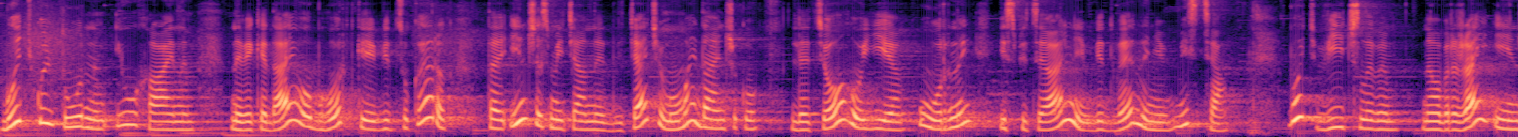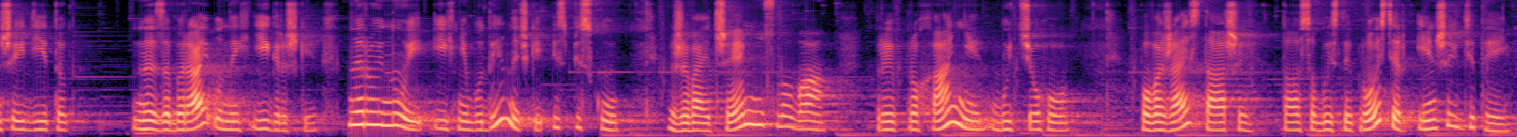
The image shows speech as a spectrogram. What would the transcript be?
Будь культурним і ухайним, не викидай обгортки від цукерок та інше сміття на дитячому майданчику. Для цього є урни і спеціальні відведені місця. Будь вічливим, не ображай інших діток, не забирай у них іграшки, не руйнуй їхні будиночки із піску, вживай чемні слова. При проханні будь-чого поважай старших та особистий простір інших дітей.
